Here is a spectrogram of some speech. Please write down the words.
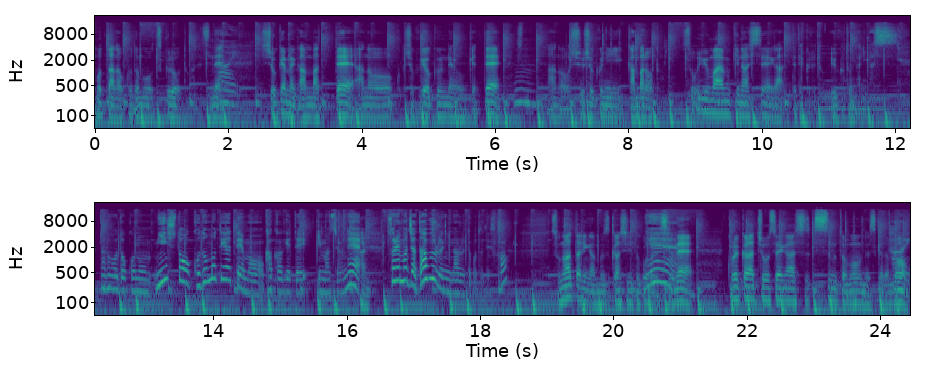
もっとあの子供を作ろうとかですね、はい。一生懸命頑張ってあの職業訓練を受けてうん。あの就職に頑張ろうとそういう前向きな姿勢が出てくるということになります。なるほど。この民主党子ども手当も掲げていますよね。はいそれもじゃあダブルになるってことですか？そのあたりが難しいところですよね。これから調整がす進むと思うんですけども、はい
